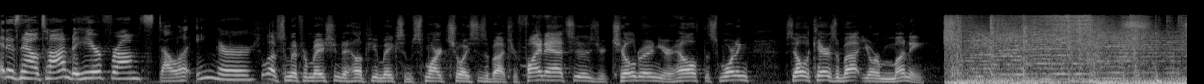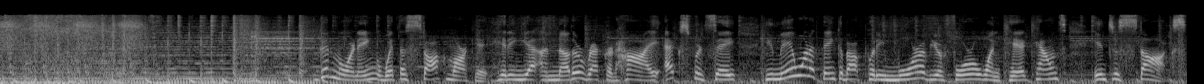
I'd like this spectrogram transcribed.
It is now time to hear from Stella Inger. She'll have some information to help you make some smart choices about your finances, your children, your health. This morning, Stella cares about your money. Good morning. With the stock market hitting yet another record high, experts say you may want to think about putting more of your 401k accounts into stocks.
